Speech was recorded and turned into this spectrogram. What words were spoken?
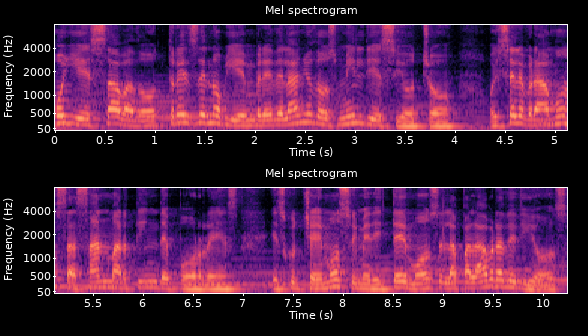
Hoy es sábado 3 de noviembre del año 2018. Hoy celebramos a San Martín de Porres. Escuchemos y meditemos la palabra de Dios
